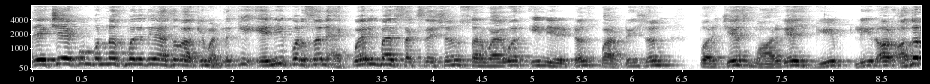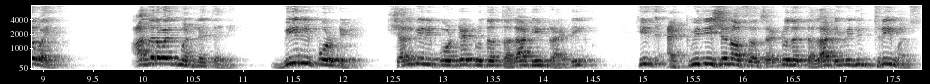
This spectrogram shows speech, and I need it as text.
तर एकशे एकोणपन्नासमध्ये ते असं वाक्य म्हटलं की any person acquiring by succession survivor in inheritance partition purchase mortgage gift lease or otherwise otherwise म्हटले त्यांनी be reported shall be reported to the Talati in writing his acquisition of such right to the Talati within three months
